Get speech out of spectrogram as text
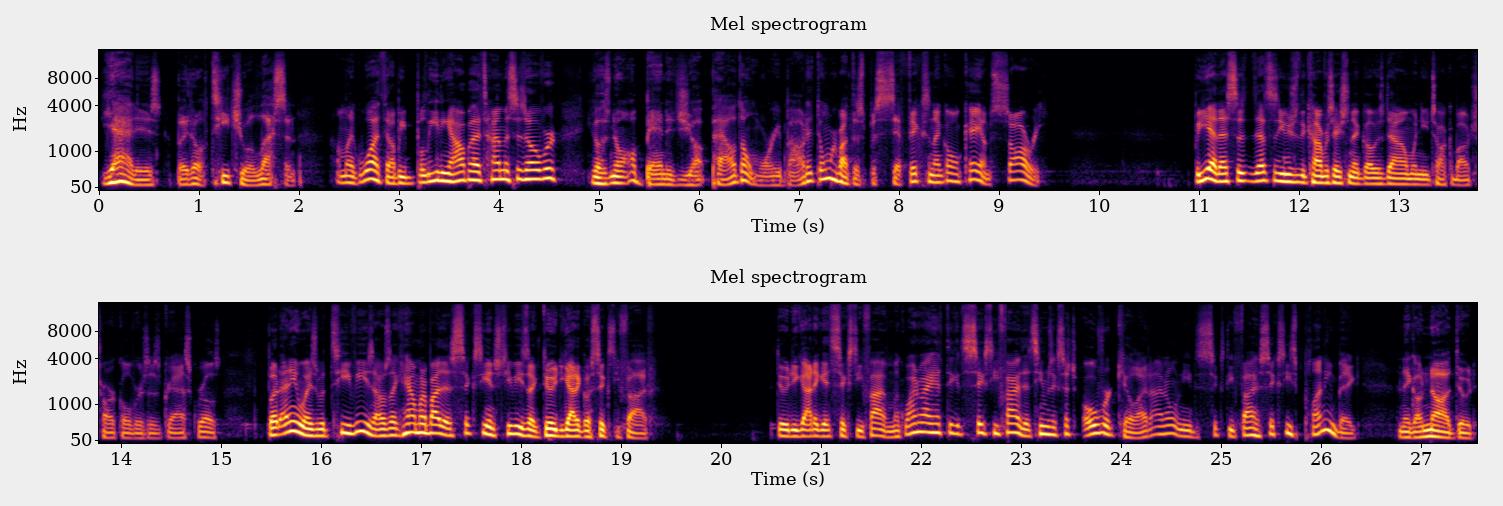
Yeah, it is, but it'll teach you a lesson. I'm like, What? That I'll be bleeding out by the time this is over? He goes, No, I'll bandage you up, pal. Don't worry about it. Don't worry about the specifics. And I go, Okay, I'm sorry. But yeah, that's that's usually the conversation that goes down when you talk about charcoal versus grass grills. But anyways, with TVs, I was like, hey, I'm gonna buy this 60 inch TV. He's like, dude, you gotta go 65. Dude, you gotta get 65. I'm like, why do I have to get 65? That seems like such overkill. I, don't need 65. 60's plenty big. And they go, no, dude,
